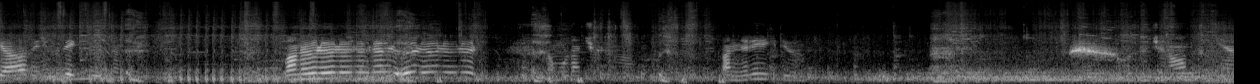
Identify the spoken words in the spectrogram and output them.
ya. Beni mi bekliyorsun? Lan öl öl öl öl öl öl öl öl öl. Buradan çıkıyorum abi. Lan nereye gidiyorum? Az önce ne yaptım ya?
